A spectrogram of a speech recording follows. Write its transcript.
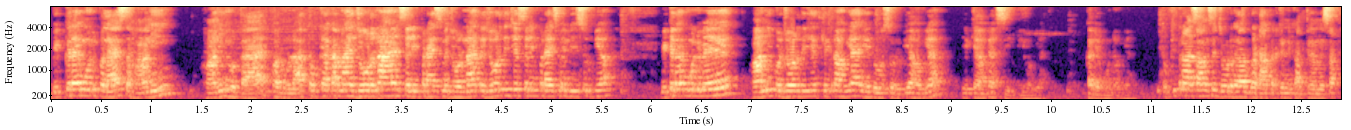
विक्रय मूल्य प्लस हानि हानि होता है फॉर्मूला तो क्या करना है? जोड़ना है सेलिंग प्राइस में जोड़ना है तो जोड़ दीजिए सेलिंग प्राइस में बीस रुपया। विक्रय मूल्य में हानि को जोड़ दीजिए, कितना हो गया? ये दो सौ रुपया हो गया, ये क्या हो गया? सीपी हो गया क्रय मूल्य हो गया। तो कितना आसान से जोड़ घटा करके निकालते हैं हमेशा।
